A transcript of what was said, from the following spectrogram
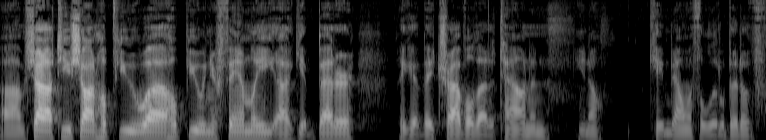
um, shout out to you, Sean. Hope you hope you and your family get better. They they traveled out of town and you know came down with a little bit of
